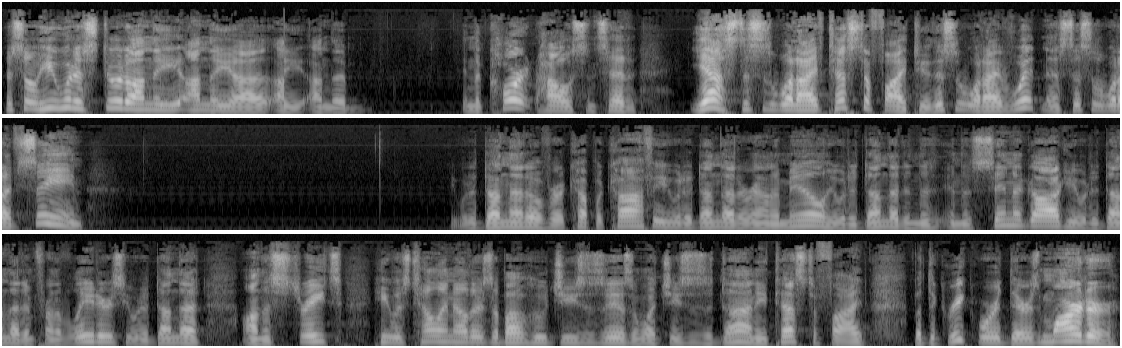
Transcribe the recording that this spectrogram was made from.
And so he would have stood on the on the, uh, on the on the in the courthouse and said, "Yes, this is what I've testified to. This is what I've witnessed. This is what I've seen. He would have done that over a cup of coffee. He would have done that around a meal. He would have done that in the, in the synagogue. He would have done that in front of leaders. He would have done that on the streets. He was telling others about who Jesus is and what Jesus had done. He testified. But the Greek word there is martyr.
